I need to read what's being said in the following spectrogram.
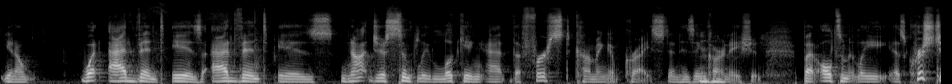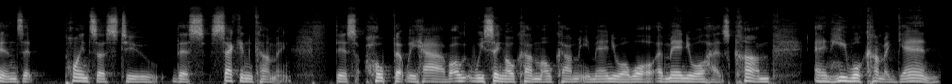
you know, what Advent is. Advent is not just simply looking at the first coming of Christ and his mm-hmm. incarnation, mm-hmm. but ultimately, as Christians, it points us to this second coming, this hope that we have. Oh, we sing, "O come, O come, Emmanuel." Well, Emmanuel has come, and he will come again.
